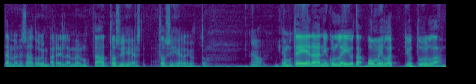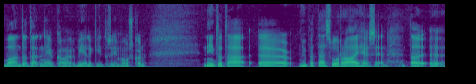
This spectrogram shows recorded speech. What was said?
tämmöinen saatu ympärillämme, mutta tämä on tosi, hieno, tosi hieno juttu. Joo. Ja mutta ei enää niinku leijuta omilla jutuilla, vaan tota, ne ole kauhean mielenkiintoisia, mä uskon. Niin tota, ö, hypätään suoraan aiheeseen. Tai, ö,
